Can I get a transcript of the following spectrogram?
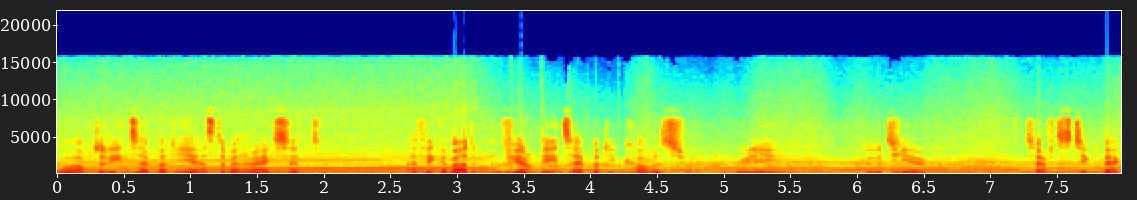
Go up to the inside, but he has the better exit. I think about the move here on the inside, but he covers really good here. So I have to stick back.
